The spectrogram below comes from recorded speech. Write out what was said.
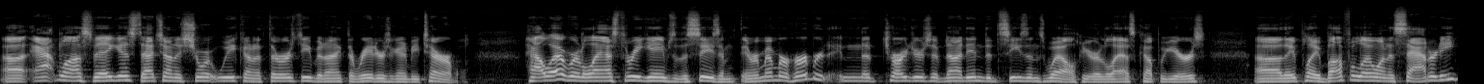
Uh, at Las Vegas, that's on a short week on a Thursday, but I think the Raiders are going to be terrible. However, the last three games of the season, and remember Herbert and the Chargers have not ended seasons well here in the last couple years. Uh, they play Buffalo on a Saturday.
